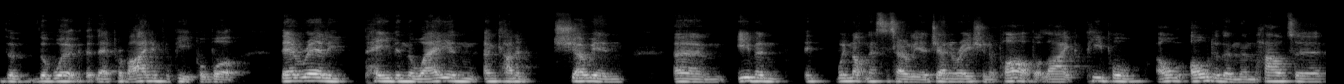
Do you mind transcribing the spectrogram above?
the, the work that they're providing for people, but they're really paving the way and, and kind of showing um, even it, we're not necessarily a generation apart, but like people old, older than them, how to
